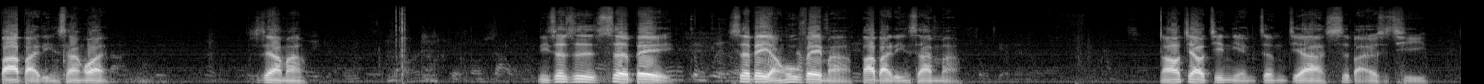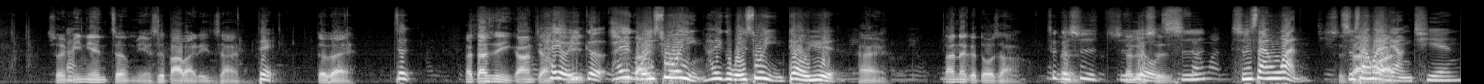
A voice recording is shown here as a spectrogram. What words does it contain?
八百零三万。是这样吗？你这是设备设备养护费嘛，八百零三嘛，然后较今年增加四百二十七，所以明年整年是八百零三，对，对不对？这，那但是你刚刚讲还有一个还有一个微缩影，还有一个微缩影调阅，哎，那那个多少？这个是只有十十三万，十三万两千，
